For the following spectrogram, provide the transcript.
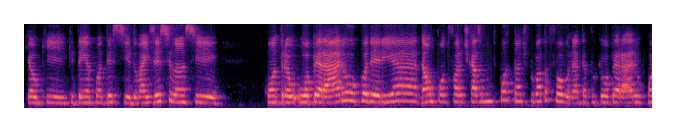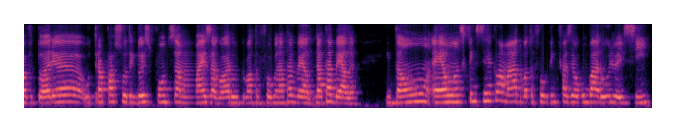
que é o que, que tem acontecido. Mas esse lance contra o Operário poderia dar um ponto fora de casa muito importante para o Botafogo, né? Até porque o Operário, com a vitória, ultrapassou, tem dois pontos a mais agora do que o Botafogo na tabela. Na tabela. Então, é um lance que tem que ser reclamado, o Botafogo tem que fazer algum barulho aí sim,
